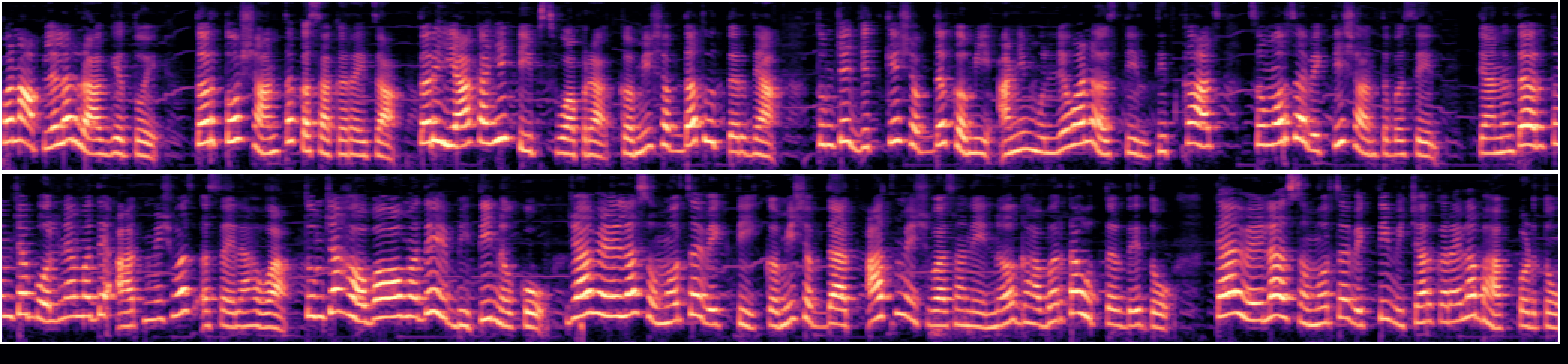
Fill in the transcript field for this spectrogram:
पण आपल्याला राग येतोय. तर तो शांत कसा करायचा? तर या काही टिप्स वापरा. कमी शब्दात उत्तर द्या. तुमचे जितके शब्द कमी आणि मूल्यवान असतील तितकाच समोरचा व्यक्ती शांत बसेल. त्यानंतर तुमच्या बोलण्यामध्ये आत्मविश्वास असायला हवा. तुमच्या हावभावामध्ये भीती नको. ज्या वेळेला समोरचा व्यक्ती कमी शब्दात आत्मविश्वासाने न घाबरता उत्तर देतो त्यावेळेला समोरचा व्यक्ती विचार करायला भाग पडतो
